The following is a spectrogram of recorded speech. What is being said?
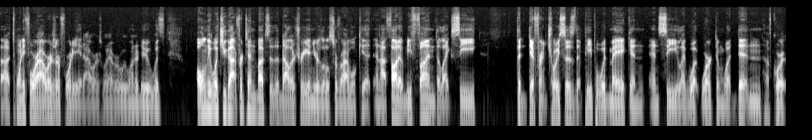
uh, 24 hours or 48 hours, whatever we want to do, with only what you got for 10 bucks at the Dollar Tree in your little survival kit. And I thought it would be fun to like see the different choices that people would make and and see like what worked and what didn't. Of course,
